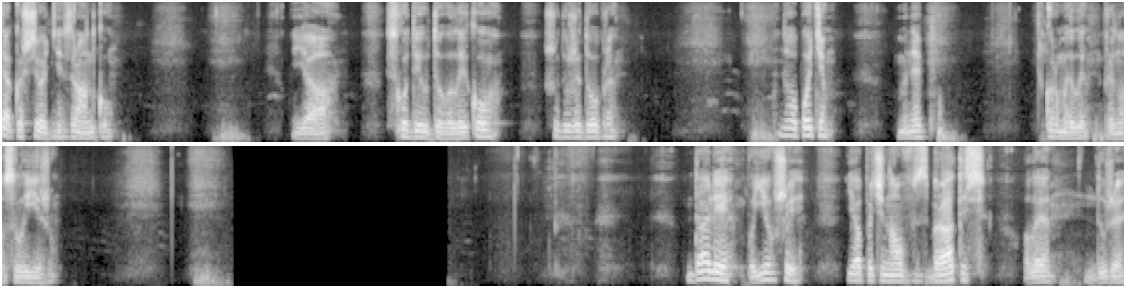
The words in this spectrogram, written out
Також сьогодні зранку я сходив до великого, що дуже добре. Ну а потім мене кормили, приносили їжу. Далі, поївши, я починав збиратись, але дуже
